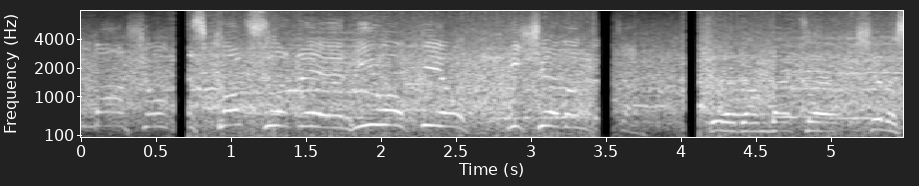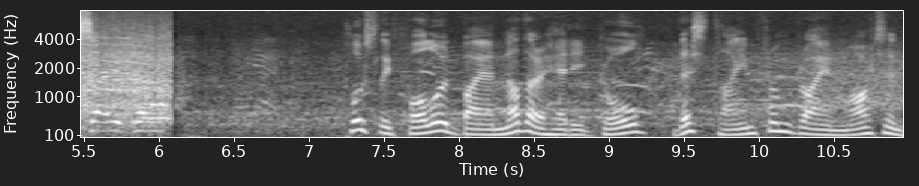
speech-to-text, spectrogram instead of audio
Marshall is disconsolate there. He will feel he should have done better. Should have done better, should have saved that. Closely followed by another headed goal, this time from Brian Martin.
